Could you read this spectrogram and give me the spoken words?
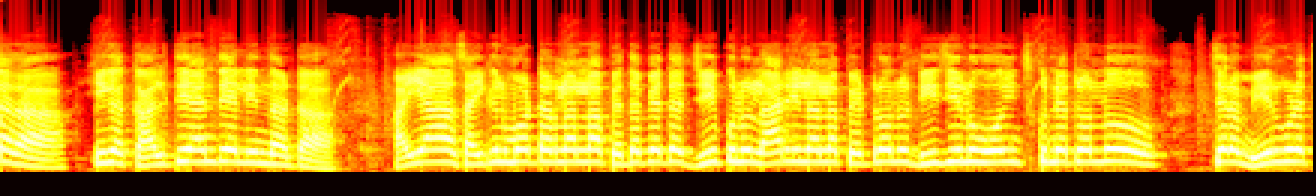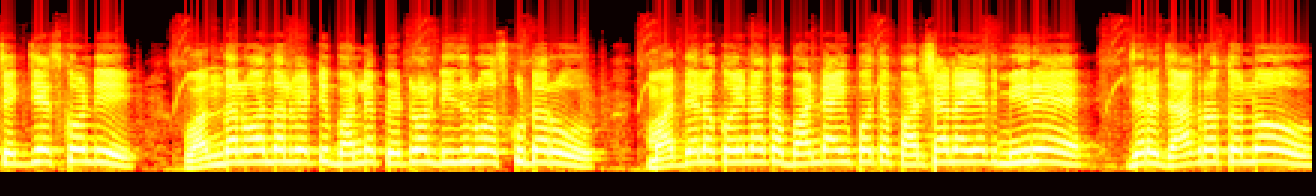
కదా. ఇక కల్తీ అంతే వెళ్ళిందంట. అయ్యా సైకిల్ మోటార్లల్లో పెద్ద పెద్ద జీపులు లారీలల్లో పెట్రోల్ డీజిల్ ఓయించుకునేటోళ్ళు. జర మీరు కూడా చెక్ చేసుకోండి. వందలు వందలు పెట్టి బండ్లే పెట్రోల్ డీజిల్ పోసుకుంటారు. మధ్యలో పోయినాక బండి ఆగిపోతే పరిశాన్ అయ్యేది మీరే. జర జాగ్రత్తల్లో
